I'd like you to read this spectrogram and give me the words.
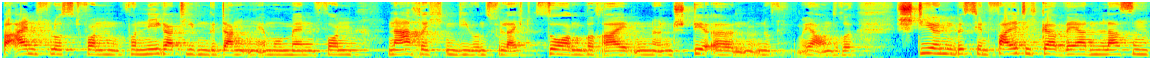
beeinflusst von, von negativen Gedanken im Moment, von Nachrichten, die uns vielleicht Sorgen bereiten, Stier, äh, eine, ja, unsere Stirn ein bisschen faltiger werden lassen.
